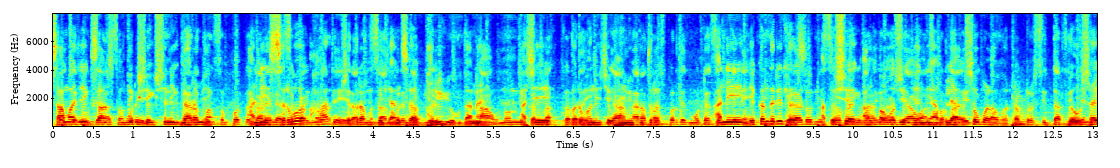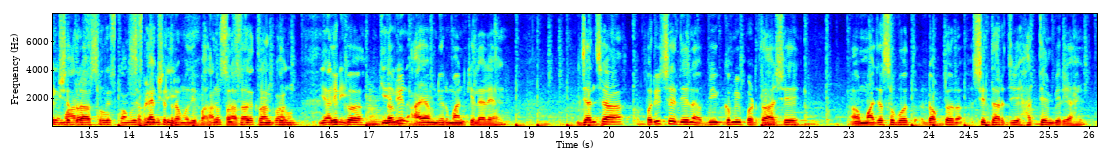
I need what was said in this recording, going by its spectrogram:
सामाजिक, सांस्कृतिक, शैक्षणिक, धार्मिक संपर्क आणि सर्व क्षेत्रामध्ये ज्यांचं भरीव योगदान आहे, असे. परभणीचे भूमिपुत्र आणि एकंदरीत अतिशय ज्यांनी स्पर्धा आपल्या स्वबळावर डॉक्टर सिद्धार्थ व्यवसाय हत्तेंबरे, क्षेत्र असो सगळ्या क्षेत्रामध्ये करून एक नवीन. आयाम निर्माण केलेले आहे ज्यांचा परिचय देणं बी कमी पडतं असे माझ्यासोबत डॉक्टर सिद्धार्थजी हत्तेंबेरी आहेत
